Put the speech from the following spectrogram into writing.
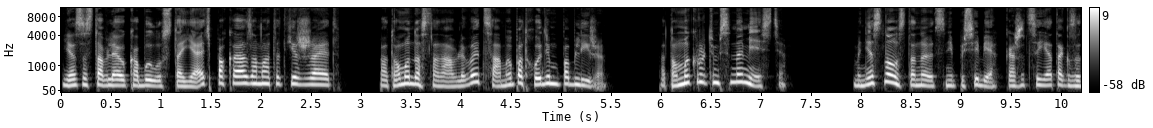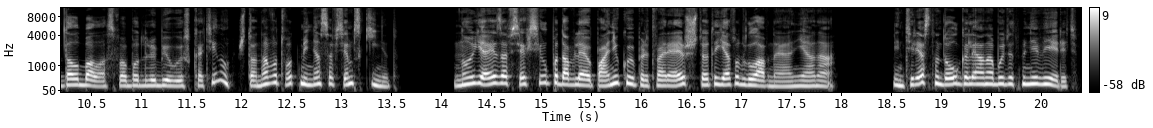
Я заставляю кобылу стоять, пока Азамат отъезжает. Потом он останавливается, а мы подходим поближе. Потом мы крутимся на месте. Мне снова становится не по себе. Кажется, я так задолбала свободолюбивую скотину, что она вот-вот меня совсем скинет. Но я изо всех сил подавляю панику и притворяюсь, что это я тут главная, а не она. Интересно, долго ли она будет мне верить.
